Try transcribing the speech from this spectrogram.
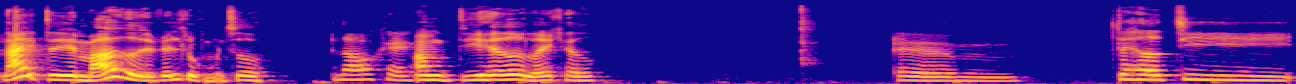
Nej, det er meget øh, veldokumenteret, Nå, okay. om de havde eller ikke havde. Øhm, det havde de...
